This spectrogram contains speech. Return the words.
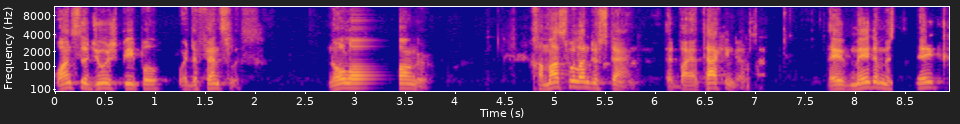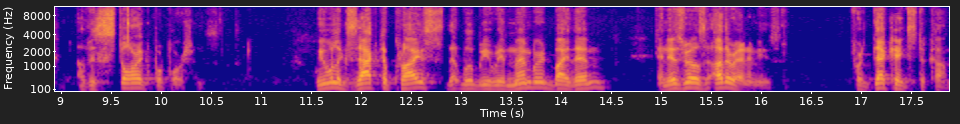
Once the Jewish people were defenseless. No longer. Hamas will understand that by attacking us, they've made a mistake of historic proportions. We will exact a price that will be remembered by them and Israel's other enemies for decades to come.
